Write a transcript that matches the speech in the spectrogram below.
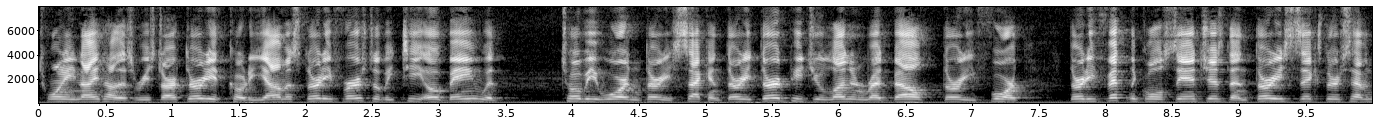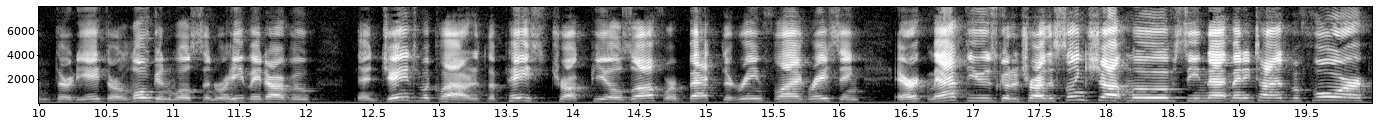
29th on this restart. 30th, Cody Llamas. 31st will be T.O. Bayne with Toby Ward Warden 32nd. 33rd, Pichu London. Red Belle 34th. 35th, Nicole Sanchez. Then 36th, 37th, and 38th are Logan Wilson, Rohit Vadarevu, and James McCloud as the pace truck peels off. We're back to green flag racing. Eric Matthews going to try the slingshot move. Seen that many times before.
